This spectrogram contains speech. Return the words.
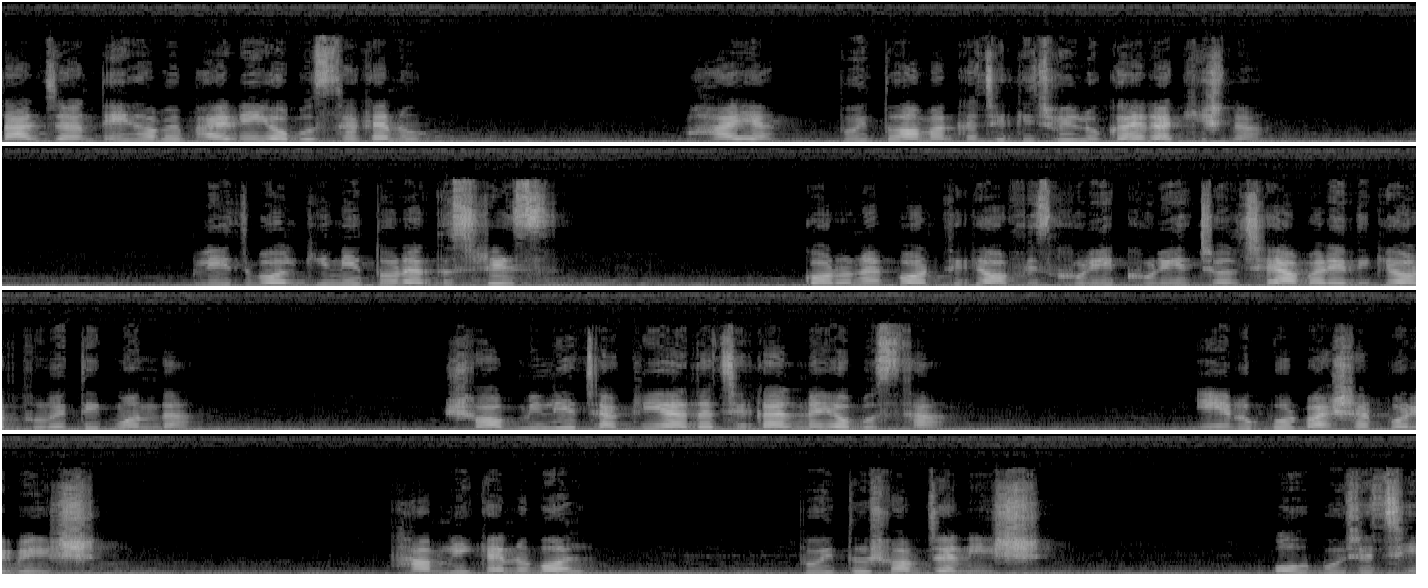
তার জানতেই হবে ভাইয়ের এই অবস্থা কেন? ভাইয়া, তুই তো আমার কাছে কিছুই লুকায় রাখিস না। প্লিজ বল কি নিয়ে তোর এত স্ট্রেস করোনার পর থেকে অফিস খুঁড়িয়ে খুঁড়িয়ে চলছে আবার এদিকে অর্থনৈতিক মন্দা। সব মিলিয়ে চাকরি আদাচ্ছে কার নাই অবস্থা। এর উপর বাসার পরিবেশ। থামলি কেন বল? তুই তো সব জানিস। ও বুঝেছি,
